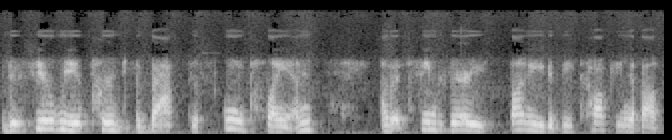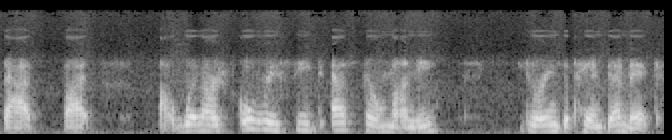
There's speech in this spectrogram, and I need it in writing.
this year we approved the back to school plan. Um, it seems very funny to be talking about that, but uh, when our school received ESSER money during the pandemic,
